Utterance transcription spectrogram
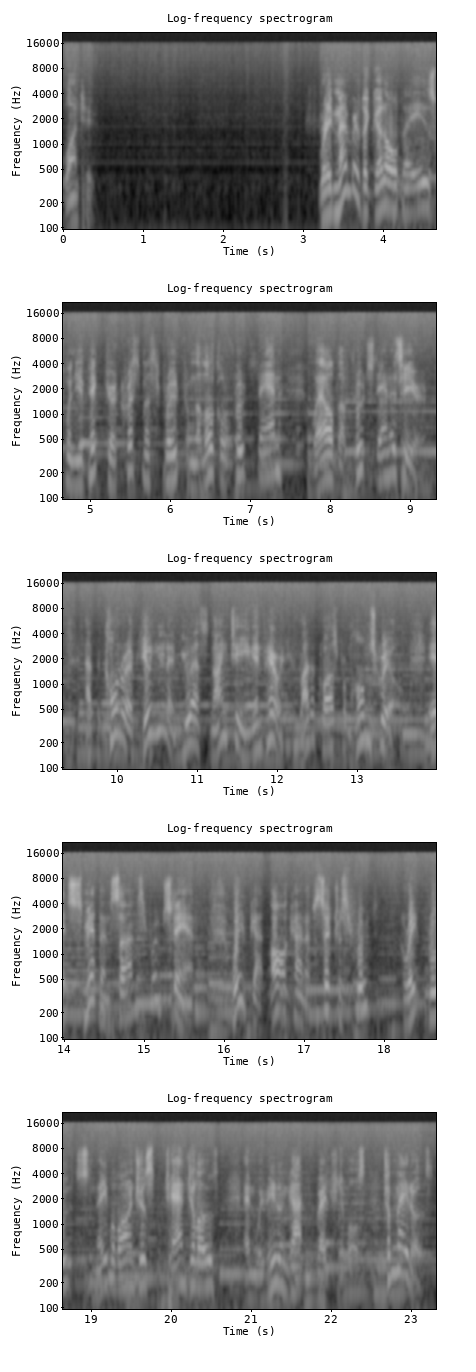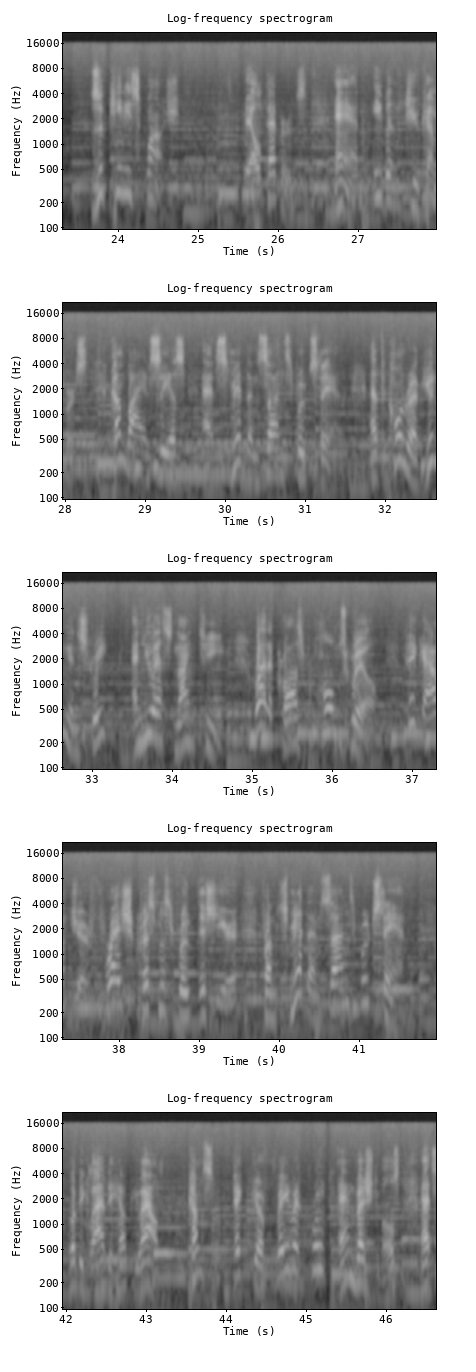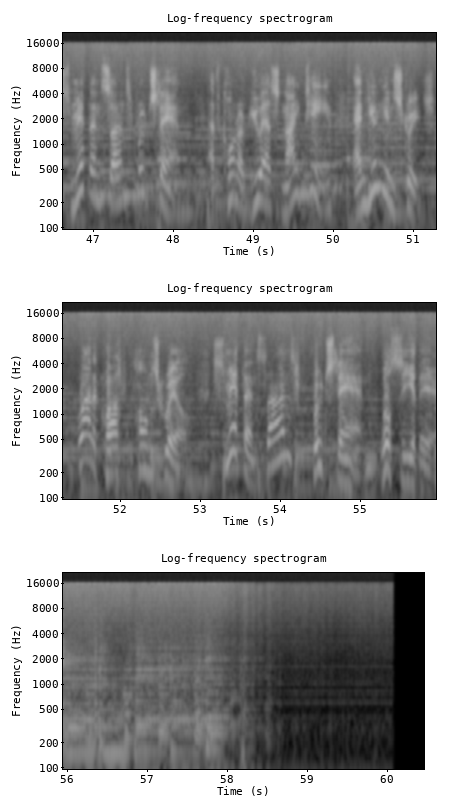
One, to. Remember the good old days when you picked your Christmas fruit from the local fruit stand? Well, the fruit stand is here at the corner of Union and US 19 in Perry, right across from Holmes Grill. It's Smith & Sons Fruit Stand. We've got all kind of citrus fruit, grapefruits, navel oranges, tangelos, and we've even got vegetables, tomatoes, zucchini squash, bell peppers, and even cucumbers. Come by and see us at Smith & Sons Fruit Stand at the corner of Union Street and US 19, right across from Holmes Grill. Pick out your fresh Christmas fruit this year from Smith & Sons Fruit Stand. We'll be glad to help you out. Come pick your favorite fruit and vegetables at Smith & Sons Fruit Stand at the corner of US 19 and Union Streets, right across from Holmes Grill. Smith & Sons Fruit Stand. We'll see you there.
